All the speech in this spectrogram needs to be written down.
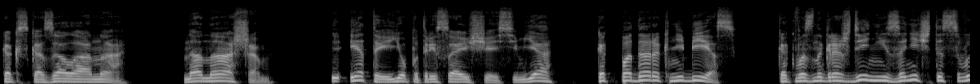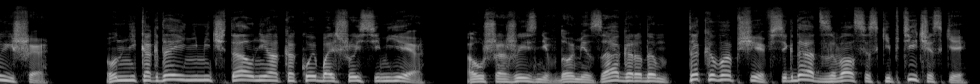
как сказала она. На нашем. И это ее потрясающая семья, как подарок небес, как вознаграждение за нечто свыше. Он никогда и не мечтал ни о какой большой семье, а уж о жизни в доме за городом, так и вообще всегда отзывался скептически,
